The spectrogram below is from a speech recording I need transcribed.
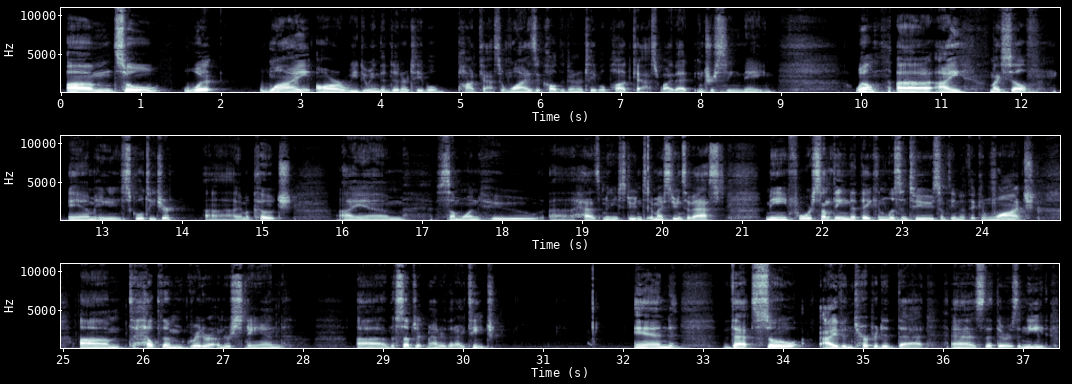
Um, so, what? Why are we doing the dinner table podcast, and why is it called the dinner table podcast? Why that interesting name? Well, uh, I myself am a school teacher. Uh, I am a coach. I am someone who uh, has many students, and my students have asked me for something that they can listen to, something that they can watch um, to help them greater understand uh, the subject matter that I teach. And that so I've interpreted that as that there is a need.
